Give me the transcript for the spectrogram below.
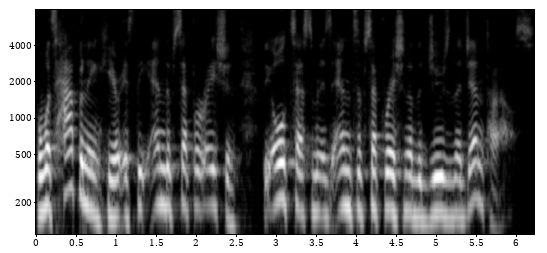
But what's happening here is the end of separation. The Old Testament is ends of separation of the Jews and the Gentiles.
